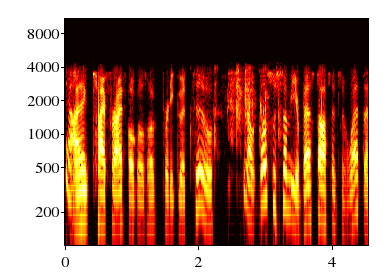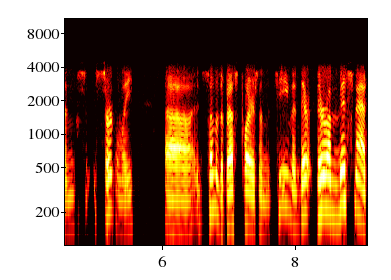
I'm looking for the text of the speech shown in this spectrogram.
you know, I think Ty Fryfogel's looked pretty good too. You know, those are some of your best offensive weapons, certainly, uh, and some of the best players on the team. And they're they're a mismatch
